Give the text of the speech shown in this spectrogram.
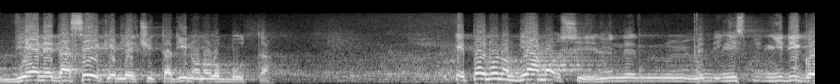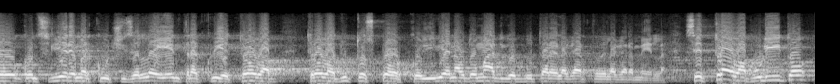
viene da sé che il cittadino non lo butta. E poi noi non abbiamo, sì, gli, gli dico, consigliere Marcucci, se lei entra qui e trova, trova tutto sporco, gli viene automatico buttare la carta della caramella. Se trova pulito,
